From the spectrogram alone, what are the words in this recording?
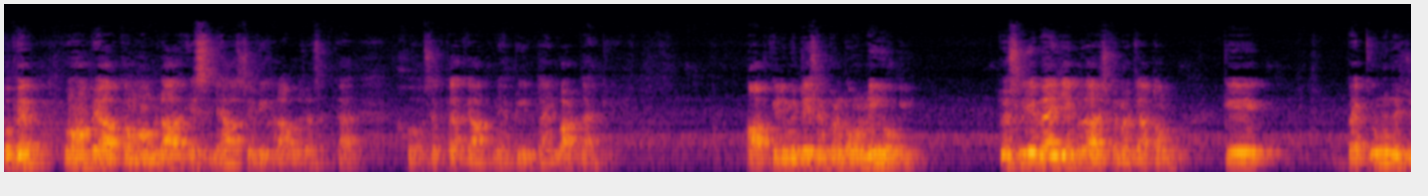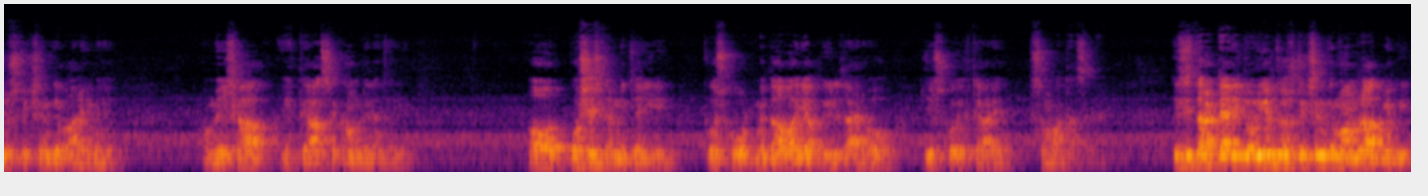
तो फिर वहाँ पे आपका मामला इस लिहाज से भी खराब हो जा सकता है। हो सकता है कि आपने अपील टाइम बाद दायर की आपकी लिमिटेशन कंट्रोल नहीं होगी। तो इसलिए मैं ये गुजारिश करना चाहता हूँ कि पैक्यूनरी जुस्टिक्शन के बारे में हमेशा एहतियात से काम लेना चाहिए। और कोशिश करनी चाहिए कि उस कोर्ट में दावा या अपील दायर हो, जिसको इख्तियार समात हासिल है। इसी तरह टेरिटोरियल जुस्टिक्शन के मामला में भी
